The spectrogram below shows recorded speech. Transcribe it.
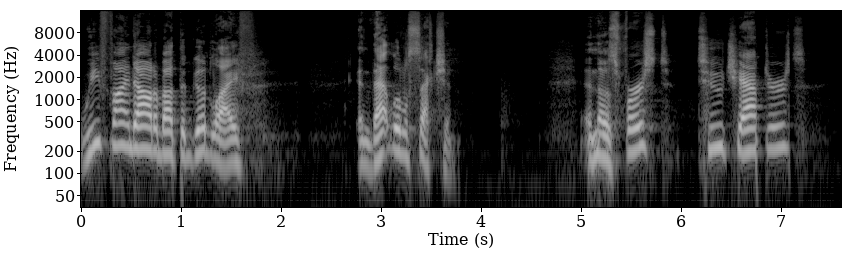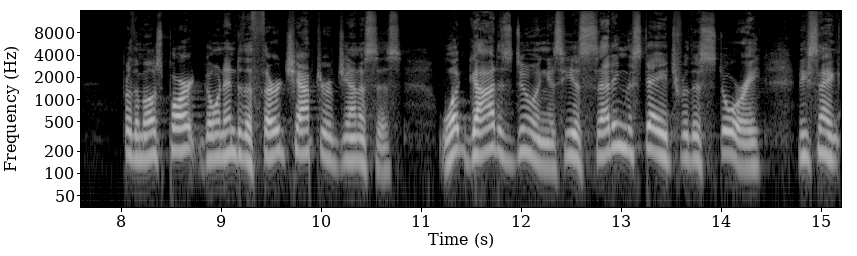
we find out about the good life in that little section. In those first two chapters, for the most part, going into the third chapter of Genesis, what God is doing is He is setting the stage for this story. And He's saying,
